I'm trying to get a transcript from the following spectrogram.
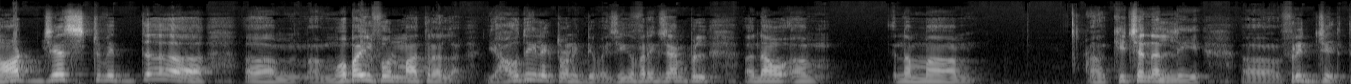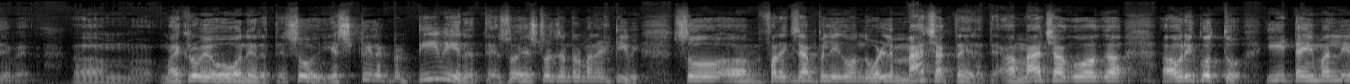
not just with the mobile phone ಮಾತ್ರ ಅಲ್ಲ ಯಾವುದೇ ಎಲೆಕ್ಟ್ರಾನಿಕ್ ಡಿವೈಸ್ ಈಗ ಫಾರ್ ಎಕ್ಸಾಂಪಲ್ ನಾವು ನಮ್ಮ ಕಿಚನಲ್ಲಿ ಫ್ರಿಜ್ ಇಡ್ತೇವೆ. ಮೈಕ್ರೋವೇವ್ ಓವನ್ ಇರುತ್ತೆ. ಸೊ ಎಷ್ಟು ಎಲೆಕ್ಟ್ರೋ ಟಿ ವಿ ಇರುತ್ತೆ. ಸೊ ಎಷ್ಟೋ ಜನರ ಮನೇಲಿ T V so for example ಈಗ ಒಂದು ಒಳ್ಳೆ ಮ್ಯಾಚ್ ಆಗ್ತಾ ಇರುತ್ತೆ. ಆ ಮ್ಯಾಚ್ ಆಗುವಾಗ ಅವ್ರಿಗೆ ಗೊತ್ತು ಈ ಟೈಮಲ್ಲಿ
